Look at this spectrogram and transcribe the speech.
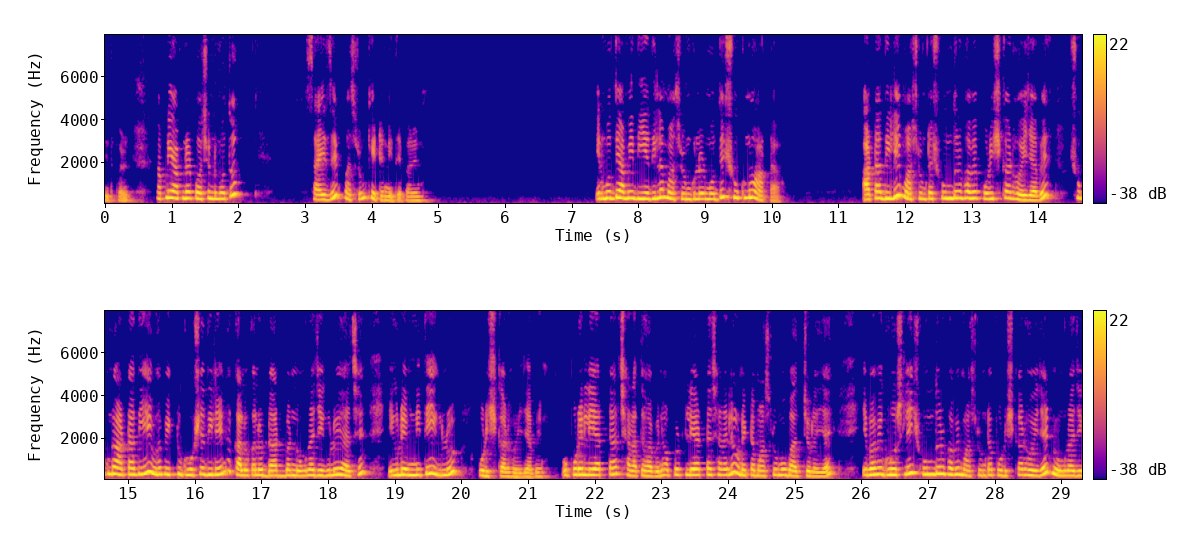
নিতে পারেন। আপনি আপনার পছন্দ মতো সাইজে মাশরুম কেটে নিতে পারেন। এর মধ্যে আমি দিয়ে দিলাম মাশরুমগুলোর মধ্যে শুকনো আটা। আটা দিলে মাশরুমটা সুন্দরভাবে পরিষ্কার হয়ে যাবে। শুকনো আটা দিয়ে এভাবে একটু ঘষে দিলে না কালো কালো ডাট বা নোংরা যেগুলোই আছে, এগুলো এমনিতেই এগুলো পরিষ্কার হয়ে যাবে। উপরের লেয়ারটা ছাড়াতে হবে না। উপরের লেয়ারটা ছাড়ালে অনেকটা মাশরুমও বাদ চলে যায়। এভাবে ঘষলেই সুন্দরভাবে মাশরুমটা পরিষ্কার হয়ে যায়। নোংরা যে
